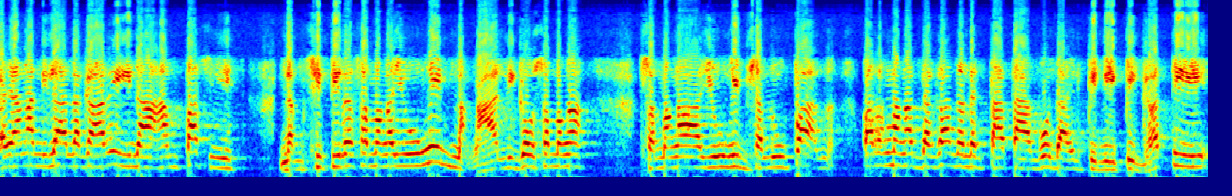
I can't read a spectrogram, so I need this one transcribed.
Kaya nga nilalagari, hinahampas, eh. Nagsitira sa mga yungib, nangaligaw sa mga sa mga yungib sa lupa. Parang mga daga na nagtatago dahil pinipighati,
